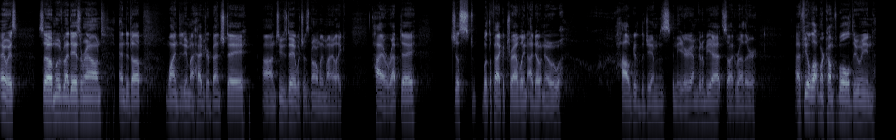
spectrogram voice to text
anyways, so I moved my days around. Ended up wanting to do my heavier bench day on Tuesday, which was normally my like higher rep day. Just with the fact of traveling, I don't know how good the gyms in the area I'm going to be at. So I'd rather, I'd feel a lot more comfortable doing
